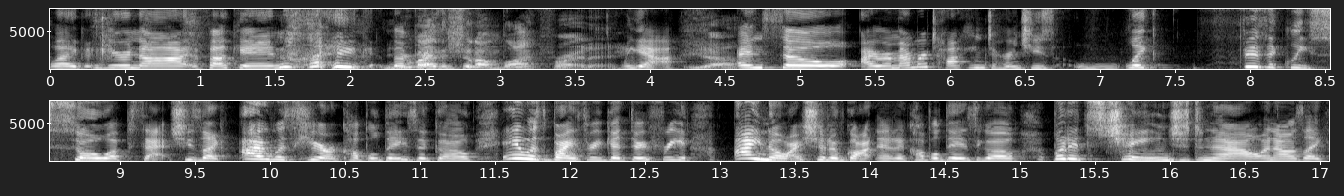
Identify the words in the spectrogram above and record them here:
like you're not fucking like the You're buying this shit on Black Friday. yeah." Yeah. And so I remember talking to her, and she's like physically so upset. She's like, "I was here a couple days ago. It was buy three get three free. I know I should have gotten it a couple days ago, but it's changed now." And I was like.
